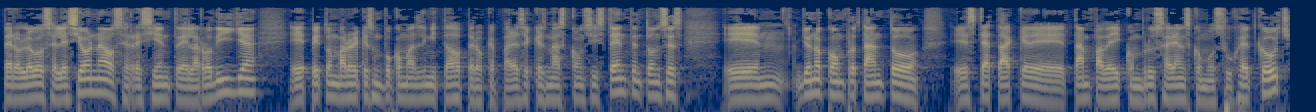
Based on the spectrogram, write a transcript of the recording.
pero luego se lesiona o se resiente de la rodilla, eh, Peyton Barber que es un poco más limitado pero que parece que es más consistente, entonces eh, yo no compro tanto este ataque de Tampa Bay con Bruce Arians como su head coach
